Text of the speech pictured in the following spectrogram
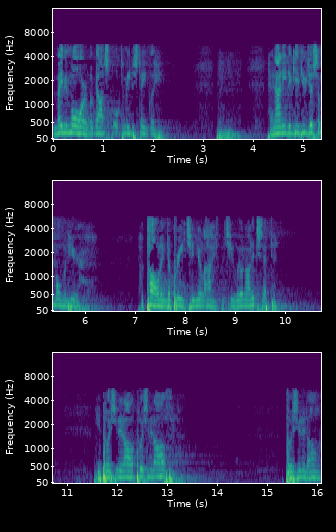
Maybe more, but God spoke to me distinctly. And I need to give you just a moment here. A calling to preach in your life, but you will not accept it. You're pushing it off, pushing it off, pushing it off.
